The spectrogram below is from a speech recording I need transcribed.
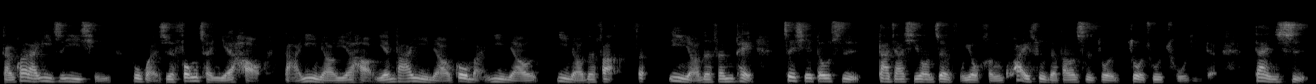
赶快来抑制疫情，不管是封城也好，打疫苗也好，研发疫苗、购买疫苗、疫苗的发分疫苗的分配，这些都是大家希望政府用很快速的方式做做出处理的，但是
